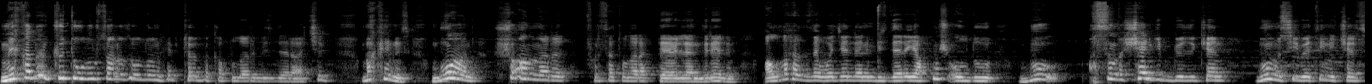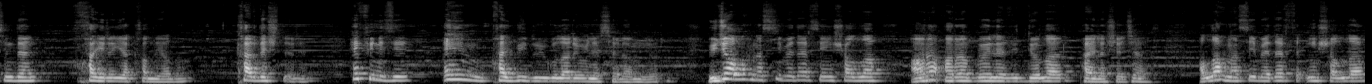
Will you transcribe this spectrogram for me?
Ne kadar kötü olursanız olun hep tövbe kapıları bizlere açık. Bakınız bu an şu anları fırsat olarak değerlendirelim. Allah Azze ve Celle'nin bizlere yapmış olduğu bu aslında şer gibi gözüken bu musibetin içerisinden hayrı yakalayalım. Kardeşlerim hepinizi en kalbi duygularım ile selamlıyorum. Yüce Allah nasip ederse inşallah ara ara böyle videolar paylaşacağız. Allah nasip ederse inşallah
